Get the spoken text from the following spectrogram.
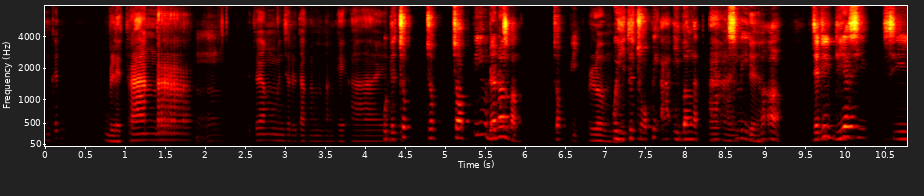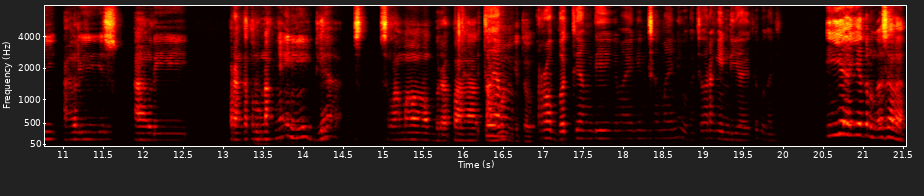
mungkin Blade Runner Mm-mm. Itu yang menceritakan tentang AI udah cop cop copi udah nonton? Copi belum. Wih itu copi AI banget Oh, asli iya. Heeh. jadi dia si si ahli ahli perangkat lunaknya ini dia selama berapa Itu tahun yang gitu. robot yang dimainin sama ini bukan sih? Orang India itu bukan sih? Iya iya kalau nggak salah.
